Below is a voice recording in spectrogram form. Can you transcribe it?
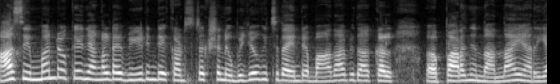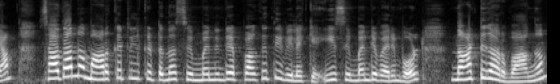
ആ സിമന്റൊക്കെ ഞങ്ങളുടെ വീടിന്റെ കൺസ്ട്രക്ഷൻ ഉപയോഗിച്ചതായി എന്റെ മാതാപിതാക്കൾ പറഞ്ഞ് നന്നായി അറിയാം. സാധാരണ മാർക്കറ്റിൽ കിട്ടുന്ന സിമന്റിന്റെ പകുതി വിലയ്ക്ക് ഈ സിമന്റ് വരുമ്പോൾ നാട്ടുകാർ വാങ്ങും.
